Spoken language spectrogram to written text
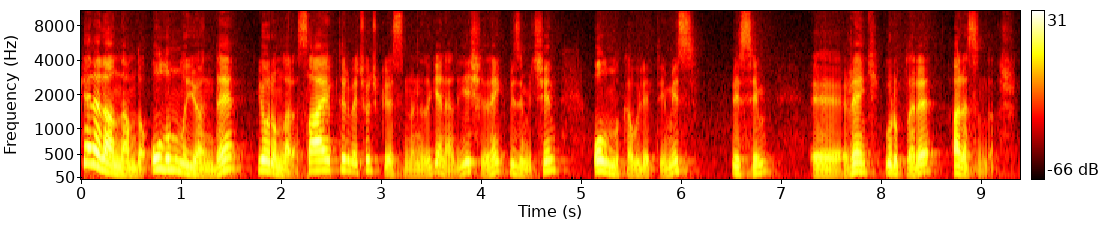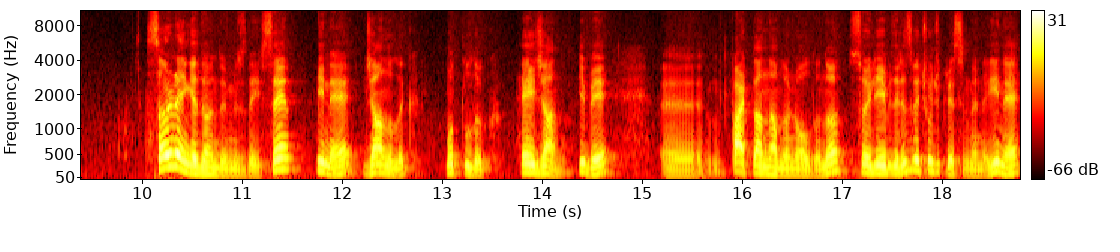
genel anlamda olumlu yönde yorumlara sahiptir ve çocuk resimlerinde de genelde yeşil renk bizim için olumlu kabul ettiğimiz resim e, renk grupları arasındadır. Sarı renge döndüğümüzde ise yine canlılık, mutluluk, heyecan gibi e, farklı anlamların olduğunu söyleyebiliriz ve çocuk resimlerinde yine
